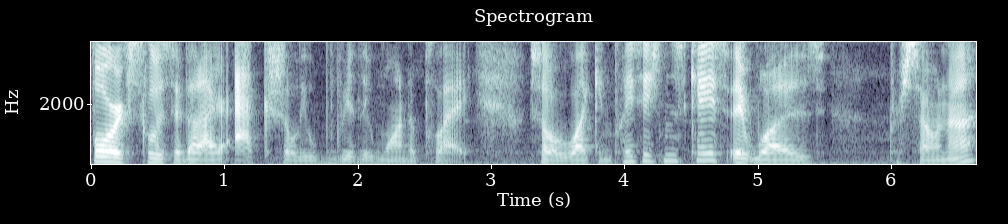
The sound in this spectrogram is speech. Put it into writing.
four exclusive that I actually really want to play. So, like in PlayStation's case, it was Persona,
